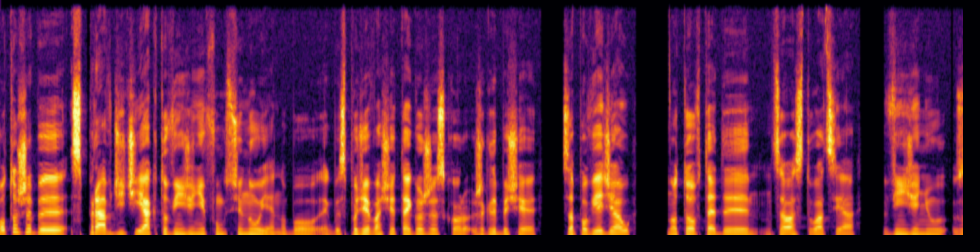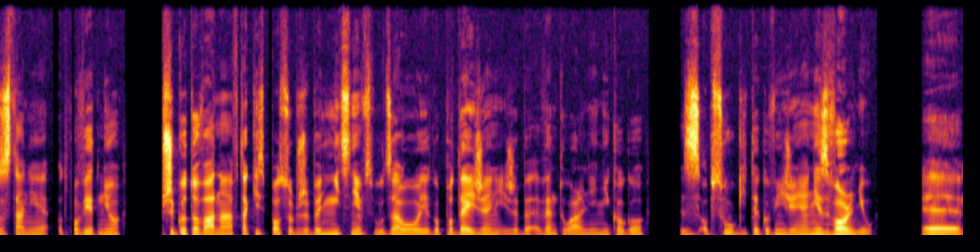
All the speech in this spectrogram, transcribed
po to, żeby sprawdzić, jak to więzienie funkcjonuje. No bo jakby spodziewa się tego, że, skoro, że gdyby się zapowiedział, no to wtedy cała sytuacja w więzieniu zostanie odpowiednio przygotowana w taki sposób, żeby nic nie wzbudzało jego podejrzeń i żeby ewentualnie nikogo z obsługi tego więzienia nie zwolnił. E,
